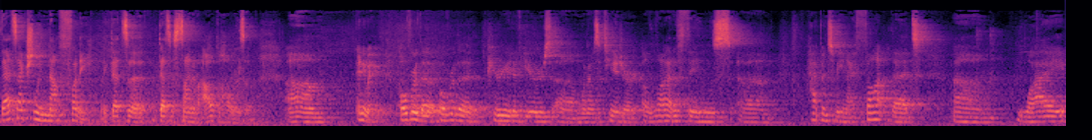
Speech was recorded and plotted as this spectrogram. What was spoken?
"That's actually not funny. Like that's a that's a sign of alcoholism." Um, anyway, over the over the period of years um, when I was a teenager, a lot of things. Um, happened to me, and I thought that um, why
